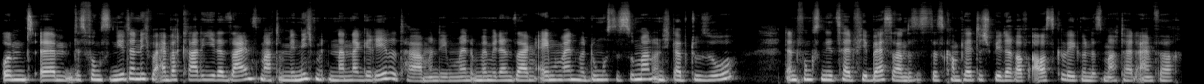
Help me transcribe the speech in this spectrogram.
und ähm, das funktioniert dann nicht, weil einfach gerade jeder seins macht und wir nicht miteinander geredet haben in dem Moment. Und wenn wir dann sagen, ey, Moment mal, du musst es so machen und ich glaube, du so, dann funktioniert es halt viel besser. Und das ist das komplette Spiel darauf ausgelegt und das macht halt einfach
